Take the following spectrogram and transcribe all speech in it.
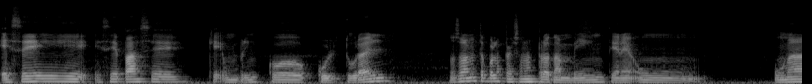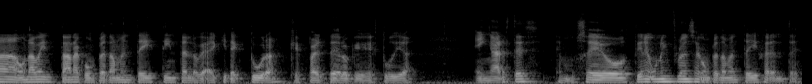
Ese, ese pase, que es un brinco cultural, no solamente por las personas, pero también tiene un, una, una ventana completamente distinta en lo que es arquitectura, que es parte de lo que estudia en artes, en museos, tiene una influencia completamente diferente.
